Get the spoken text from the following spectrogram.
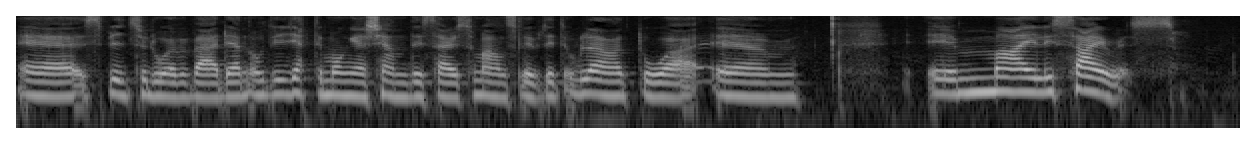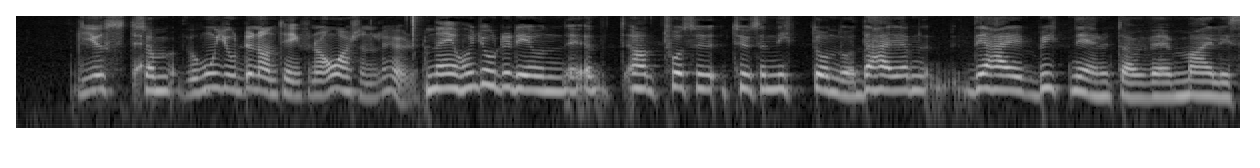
eh, sprids ju då över världen och det är jättemånga kändisar som har anslutit och bland annat då ehm, eh, Miley Cyrus. Just det. Som- Hon gjorde någonting för några år sedan, eller hur? Nej, hon gjorde det under ja, 2019 då. Det här, det här är Britney en av eh, Mileys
